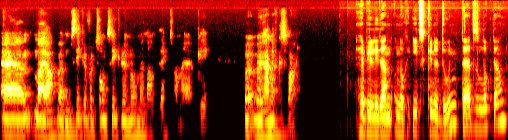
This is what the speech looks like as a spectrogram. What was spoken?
Uh, maar ja, we hebben zeker voor het zon zeker genomen en dan gezegd van, uh, oké, we, we gaan even wachten. Hebben jullie dan nog iets kunnen doen tijdens de lockdown?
